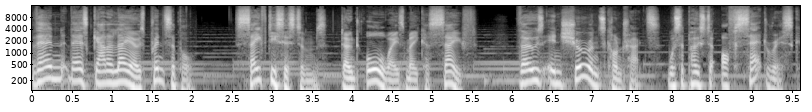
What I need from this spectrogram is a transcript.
Then there's Galileo's principle safety systems don't always make us safe. Those insurance contracts were supposed to offset risk,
